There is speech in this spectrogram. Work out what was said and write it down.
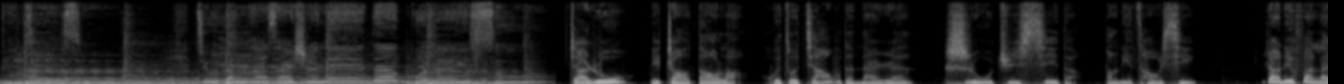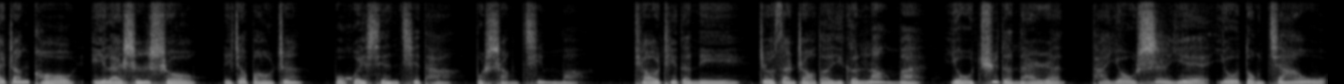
点结束，就当他才是你的归宿。假如你找到了会做家务的男人，事无巨细的帮你操心，让你饭来张口、衣来伸手，你就保证不会嫌弃他不上进吗？挑剔的你，就算找到一个浪漫有趣的男人。他有事业又懂家务，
